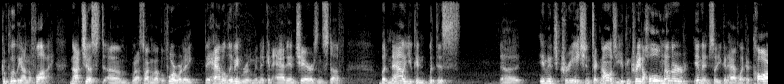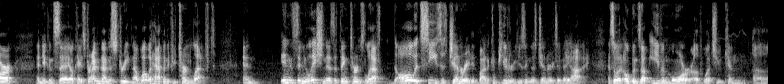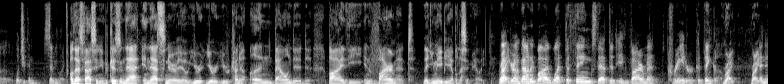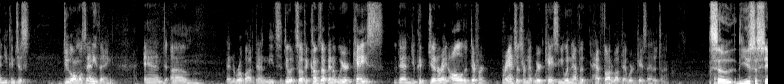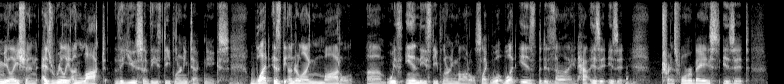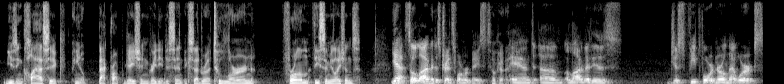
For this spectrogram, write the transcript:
completely on the fly. Not just um, what I was talking about before, where they, they have a living room and they can add in chairs and stuff. But now you can, with this uh, image creation technology, you can create a whole nother image. So you can have like a car and you can say, okay, it's driving down the street. Now, what would happen if you turn left? And in the simulation, as the thing turns left, all it sees is generated by the computer using this generative AI. And so it opens up even more of what you can uh, what you can simulate. Oh, that's fascinating because in that in that scenario, you're you're you're kind of unbounded by the environment that you may be able to simulate. Right, you're unbounded by what the things that the environment creator could think of. Right. Right. And then you can just do almost anything, and um, and the robot then needs to do it. So if it comes up in a weird case, then you could generate all the different branches from that weird case, and you wouldn't have to have thought about that weird case ahead of time. So the use of simulation has really unlocked the use of these deep learning techniques. Mm-hmm. What is the underlying model um, within these deep learning models? Like, what what is the design? How is it? Is it transformer based? Is it using classic, you know, back propagation, gradient descent, et cetera, to learn from these simulations? Yeah, so a lot of it is transformer based. Okay. And um, a lot of it is just feed forward neural networks.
